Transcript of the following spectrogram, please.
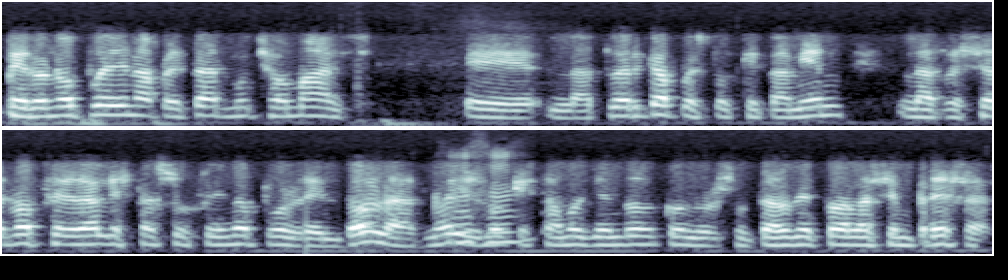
pero no pueden apretar mucho más eh, la tuerca, puesto que también la Reserva Federal está sufriendo por el dólar, ¿no? Y es lo que estamos viendo con los resultados de todas las empresas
